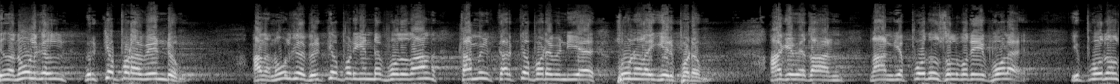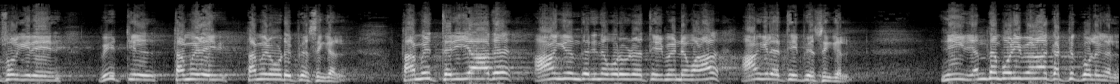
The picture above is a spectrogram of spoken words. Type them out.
இந்த நூல்கள் விற்கப்பட வேண்டும். அந்த நூல்கள் விற்கப்படுகின்ற போதுதான் தமிழ் கற்கப்பட வேண்டிய சூழ்நிலை ஏற்படும். ஆகவே தான் நான் எப்போதும் சொல்வதைப் போல இப்போதும் சொல்கிறேன் வீட்டில் தமிழை தமிழோடு பேசுங்கள். தமிழ் தெரியாத ஆங்கிலம் தெரிந்த ஒருவரிடத்தில் வேண்டுமானால் ஆங்கிலத்தை பேசுங்கள். நீங்கள் எந்த மொழி வேணால் கற்றுக்கொள்ளுங்கள்.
